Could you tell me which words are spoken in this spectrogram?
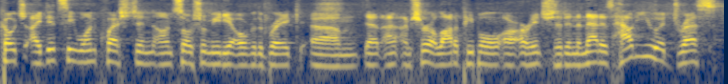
Coach, I did see one question on social media over the break um, that I'm sure a lot of people are, are interested in, and that is how do you address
